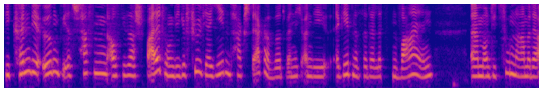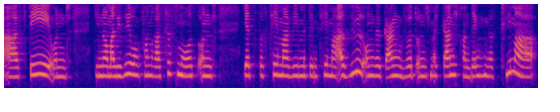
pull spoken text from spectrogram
wie können wir irgendwie es schaffen, aus dieser Spaltung, die gefühlt ja jeden Tag stärker wird, wenn ich an die Ergebnisse der letzten Wahlen ähm, und die Zunahme der AfD und die Normalisierung von Rassismus und jetzt das Thema, wie mit dem Thema Asyl umgegangen wird. Und ich möchte gar nicht daran denken, dass Klima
